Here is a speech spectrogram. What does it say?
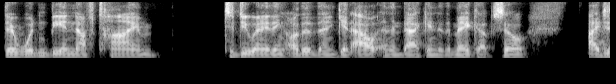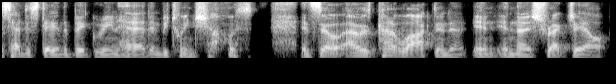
there wouldn't be enough time to do anything other than get out and then back into the makeup. So I just had to stay in the big green head in between shows. and so I was kind of locked into in in the Shrek jail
